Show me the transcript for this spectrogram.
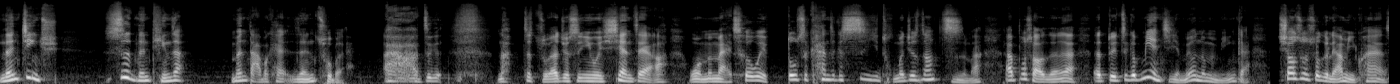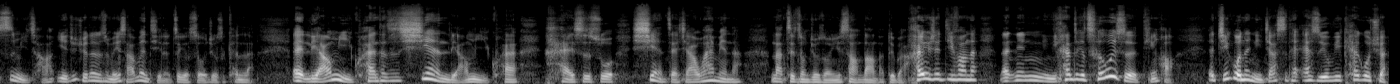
能进去，是能停着，门打不开，人出不来。哎呀，这个，那这主要就是因为现在啊，我们买车位都是看这个示意图嘛，就是张纸嘛。啊，不少人啊，呃，对这个面积也没有那么敏感。销售说个两米宽，四米长，也就觉得是没啥问题了。这个时候就是坑了。哎，两米宽，它是限两米宽，还是说限在家外面呢？那这种就容易上当了，对吧？还有一些地方呢，那你你看这个车位是挺好，呃，结果呢，你家是台 SUV 开过去啊，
